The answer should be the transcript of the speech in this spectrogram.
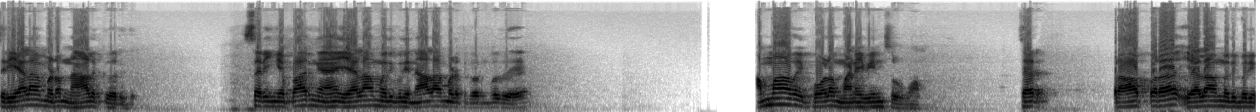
சரி ஏழாம் இடம் நாளுக்கு வருது. சரி இங்கே பாருங்க ஏழாம் அதிபதி நாலாம் இடத்துக்கு வரும்போது அம்மாவை போல மனைவின்னு சொல்லுவோம் சார் ப்ராப்பராக ஏழாம் அதிபதி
